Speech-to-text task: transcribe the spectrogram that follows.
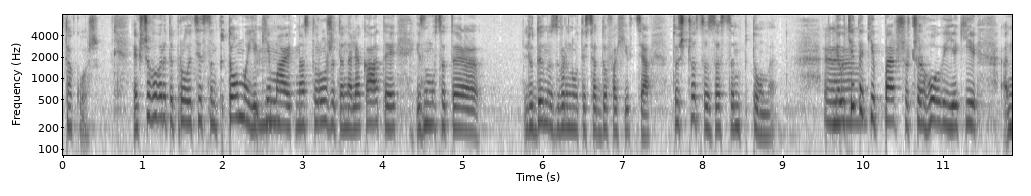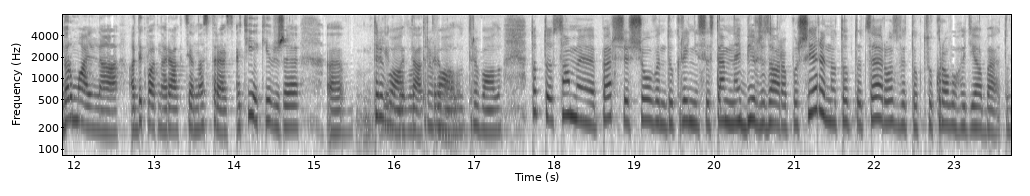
також. Якщо говорити про ці симптоми, які мають насторожити, налякати і змусити людину звернутися до фахівця, то що це за симптоми? Не оті такі першочергові, які нормальна, адекватна реакція на стрес, а ті, які вже е, Тривало, якби, так, тривало, тривало, Тобто, саме перше, що в ендокринній системі найбільш зараз поширено, тобто це розвиток цукрового діабету.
